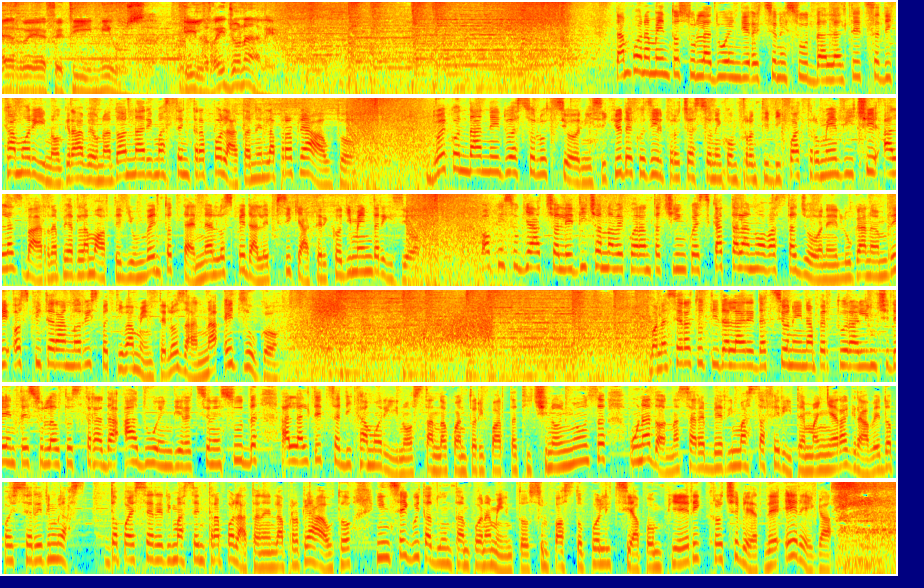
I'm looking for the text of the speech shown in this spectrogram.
RFT News, il regionale. Tamponamento sulla 2 in direzione sud all'altezza di Camorino, grave una donna rimasta intrappolata nella propria auto. Due condanne e due assoluzioni. Si chiude così il processo nei confronti di quattro medici alla sbarra per la morte di un 28enne all'ospedale psichiatrico di Mendrisio. Hockey su ghiaccio alle 19.45 scatta la nuova stagione. Lugano e Ambri ospiteranno rispettivamente Losanna e Zugo. Buonasera a tutti dalla redazione. In apertura l'incidente sull'autostrada A2 in direzione sud all'altezza di Camorino. Stando a quanto riporta Ticino News, una donna sarebbe rimasta ferita in maniera grave dopo essere, rimasta, dopo essere rimasta intrappolata nella propria auto in seguito ad un tamponamento sul posto Polizia Pompieri, Croce Verde e Rega.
